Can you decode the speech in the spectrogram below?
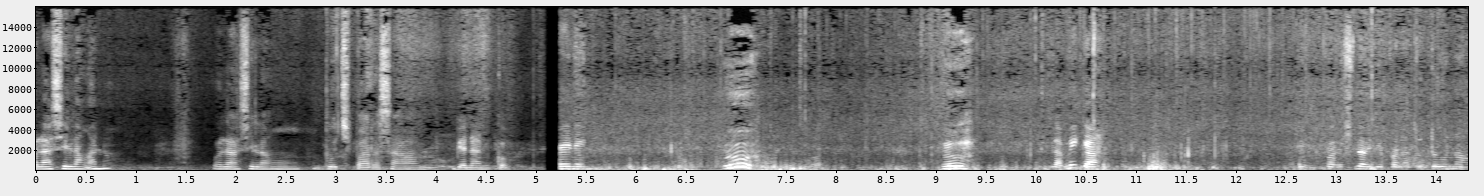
Wala silang ano? Wala silang boots para sa biyanan ko. Raining. Uh! Uh! Lamig ah. Panis na, hindi pa natutunaw.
